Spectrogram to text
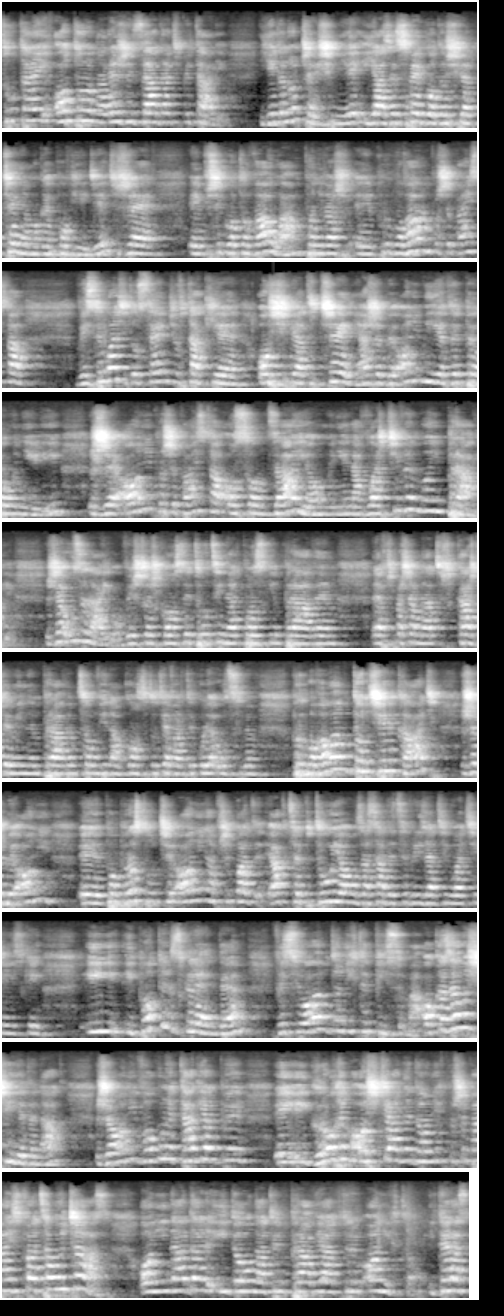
tutaj o to należy zadać pytanie. Jednocześnie ja ze swojego doświadczenia mogę powiedzieć, że y, przygotowałam, ponieważ y, próbowałam, proszę Państwa, wysyłać do sędziów takie oświadczenia, żeby oni mi je wypełnili, że oni, proszę Państwa, osądzają mnie na właściwym moim prawie, że uznają wyższość konstytucji nad polskim prawem, e, przepraszam, nad każdym innym prawem, co mówi nam konstytucja w artykule 8. Próbowałam dociekać, żeby oni po prostu, czy oni na przykład akceptują zasady cywilizacji łacińskiej i, i pod tym względem wysyłałam do nich te pisma. Okazało się jednak, że oni w ogóle tak jakby y, grochem o ścianę do nich, proszę Państwa, cały czas. Oni nadal idą na tym prawie, którym oni chcą. I teraz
